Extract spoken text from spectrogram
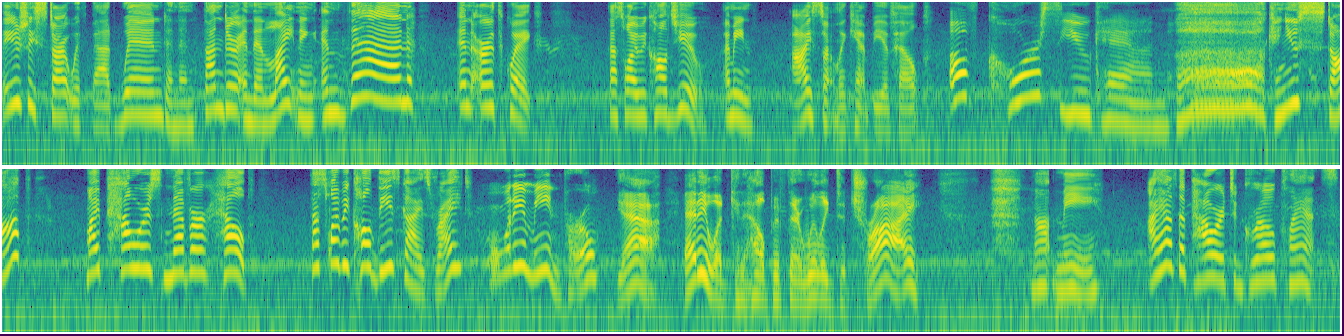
They usually start with bad wind, and then thunder, and then lightning, and then an earthquake. That's why we called you. I mean, I certainly can't be of help. Of course you can. Can you stop? My powers never help. That's why we called these guys, right? What do you mean, Pearl? Yeah, anyone can help if they're willing to try. Not me. I have the power to grow plants.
